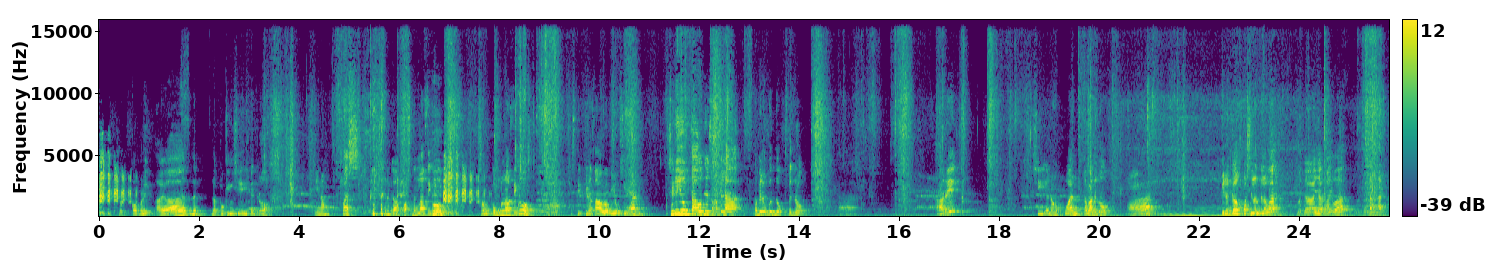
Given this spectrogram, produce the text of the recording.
Nagkamali. Ayan, nag-booking si Pedro. Inampas. Nagampas ng latigo. Sangkong latigo. Ti- tinatawag yung si Juan. Sino yung tao dyan sa kabila, kabilang bundok, Pedro? Ah, Ari. Si ano, Juan, tawagan mo. Ah, pinaggampas silang dalawa. Madaya kayo ha.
